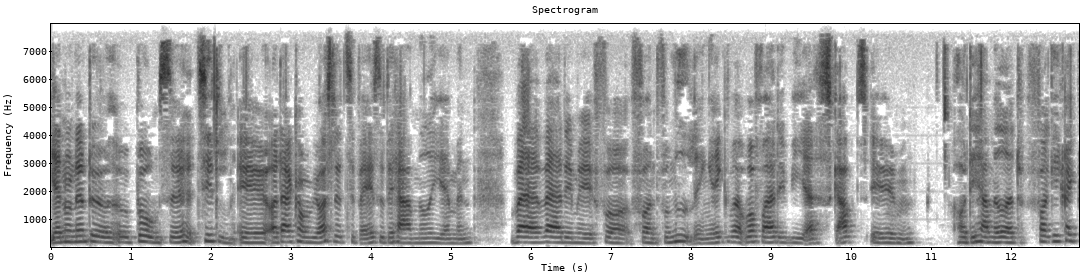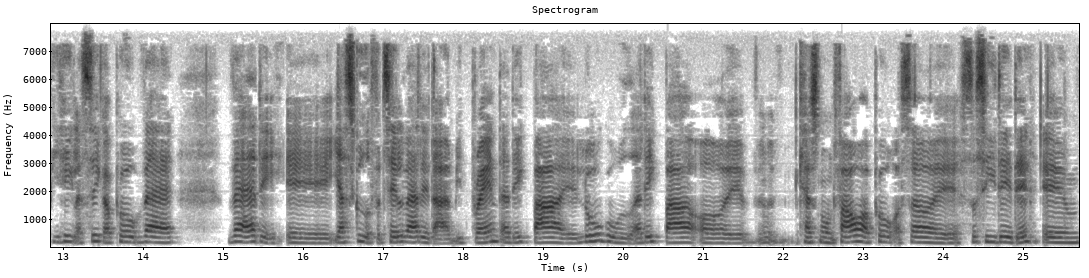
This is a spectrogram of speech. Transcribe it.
ja, nu nævnte du jo bogens øh, titel, øh, og der kommer vi også lidt tilbage til det her med, jamen, hvad, hvad er det med for, for en formidling, ikke? Hvorfor er det, vi er skabt? Øh, og det her med, at folk ikke rigtig helt er sikre på, hvad, hvad er det, øh, jeg skal ud og fortælle, hvad er det, der er mit brand? Er det ikke bare øh, logoet? Er det ikke bare at øh, kaste nogle farver på, og så, øh, så sige, det er det? Øh,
